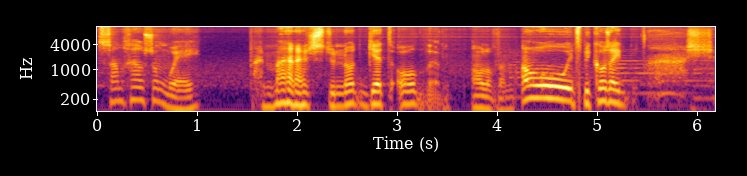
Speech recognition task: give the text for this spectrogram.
Somehow, some way, I managed to not get all them. All of them. Oh, it's because I. Ah, shit.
